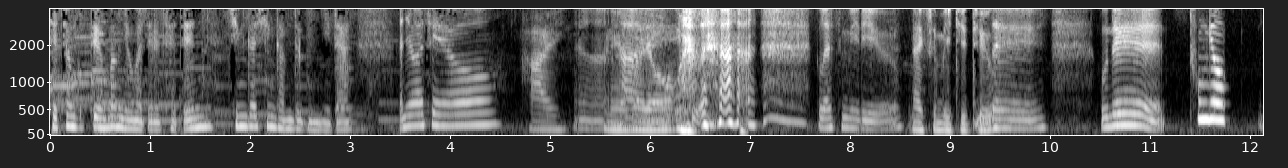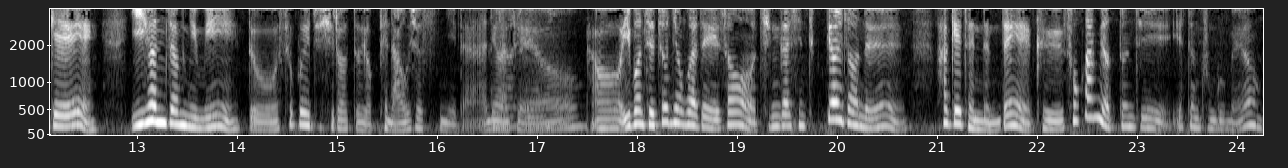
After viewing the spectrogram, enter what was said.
제천국제 음악영화제를 찾은 진가신 감독입니다. 안녕하세요. Hi. 어, 안녕하세요. hi. Glad to meet you. Nice to meet you too. 네. 오늘 통역의 이현정 님이 또 수고해 주시러 또 옆에 나오셨습니다. 안녕하세요. 어, 이번 제천 영화제에서 진가신 특별전을 하게 됐는데 그 소감이 어떤지 일단 궁금해요.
